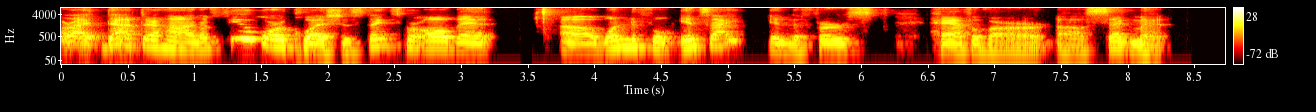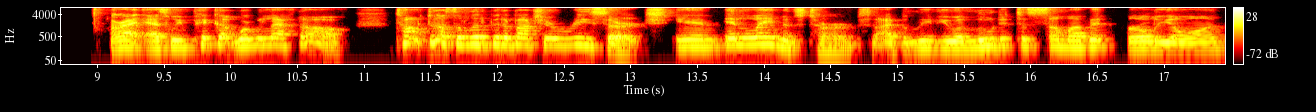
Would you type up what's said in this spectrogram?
All right, Dr. Han, a few more questions. Thanks for all that uh, wonderful insight in the first half of our uh, segment. All right, as we pick up where we left off, talk to us a little bit about your research in, in layman's terms. I believe you alluded to some of it early on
